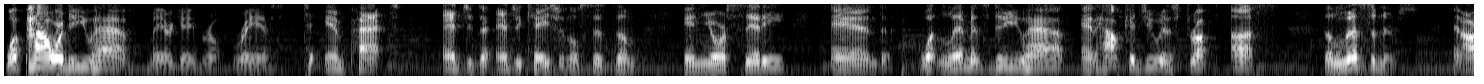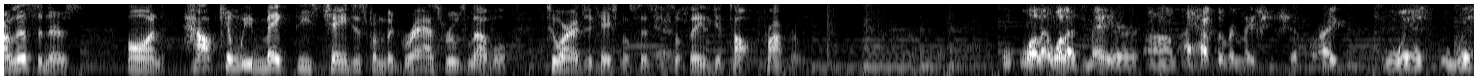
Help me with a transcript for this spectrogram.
What power do you have, Mayor Gabriel Reyes, to impact edu- the educational system in your city? And what limits do you have? And how could you instruct us, the listeners, and our listeners on how can we make these changes from the grassroots level to our educational system so things get taught properly? Well, well, as mayor, um, I have the relationship right with with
